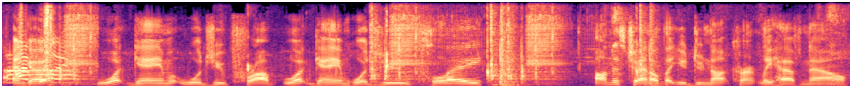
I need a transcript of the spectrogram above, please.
and I guys, what game would you prob? What game would you play on this channel that you do not currently have now?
